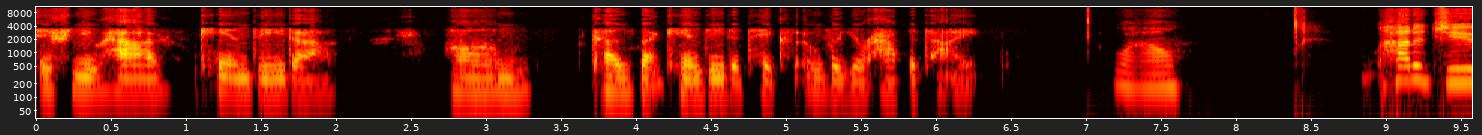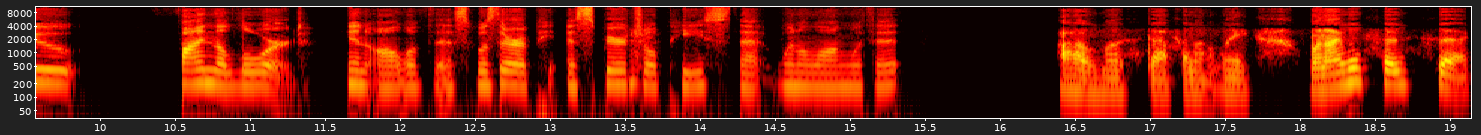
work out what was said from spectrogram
if you have candida, um, because that candida takes over your appetite. Wow. How did you find the Lord in all of this? Was there a, a spiritual peace that went along with it? Oh, most definitely. When I was so sick,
